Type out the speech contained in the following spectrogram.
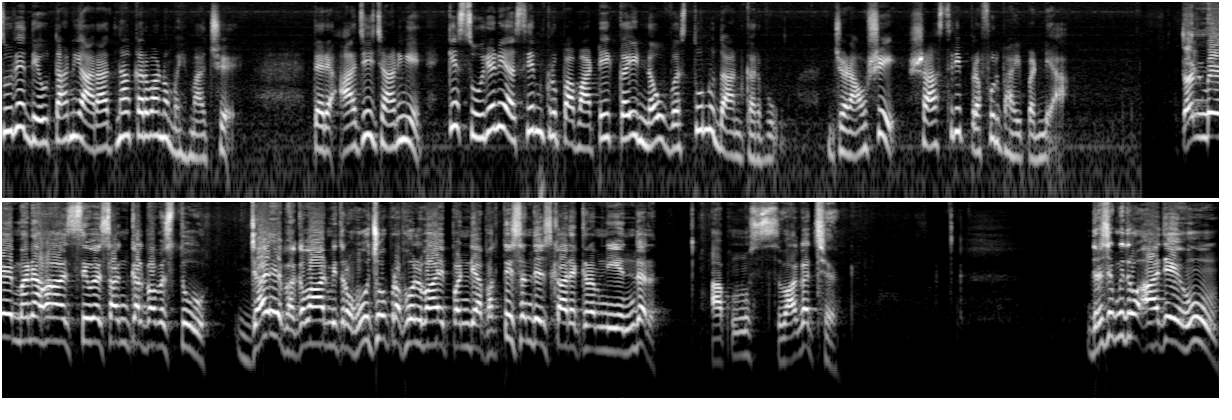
સૂર્ય દેવતાની આરાધના કરવાનો મહિમા છે. ત્યારે આજે જાણીએ કે સૂર્યની અસીમ કૃપા માટે કઈ નવ વસ્તુનું દાન કરવું. જણાવશે શાસ્ત્રી પ્રફુલભાઈ પંડ્યા. તન્મે મનઃ શિવ સંકલ્પ વસ્તુ. જય ભગવાન. મિત્રો, હું છું પ્રફુલભાઈ પંડ્યા. ભક્તિ સંદેશ કાર્યક્રમની અંદર આપનું સ્વાગત છે. દર્શક મિત્રો, આજે હું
